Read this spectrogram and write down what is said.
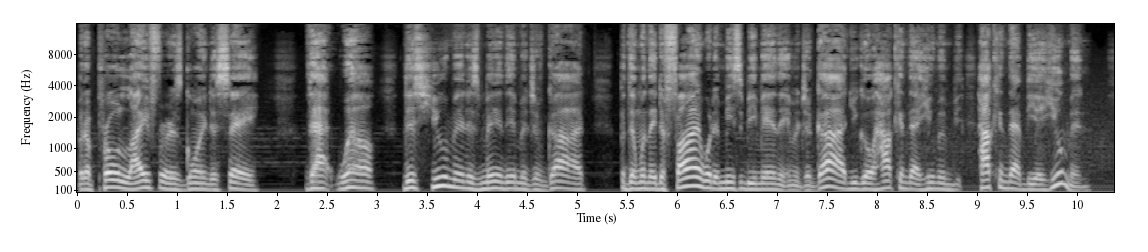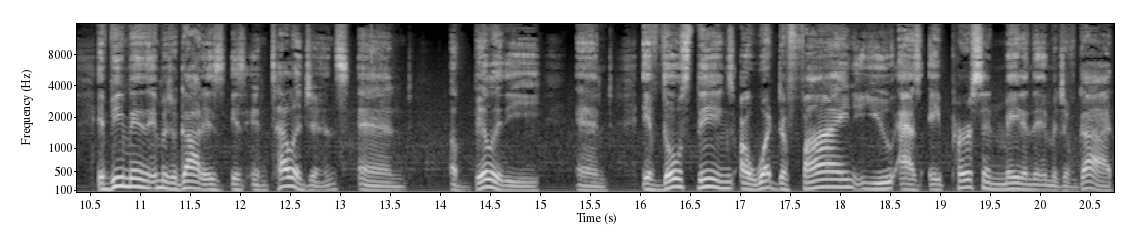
But a pro-lifer is going to say that, well, this human is made in the image of God, but then when they define what it means to be made in the image of God, you go, how can that human be, how can that be a human? If being made in the image of God is is intelligence and ability and if those things are what define you as a person made in the image of God,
